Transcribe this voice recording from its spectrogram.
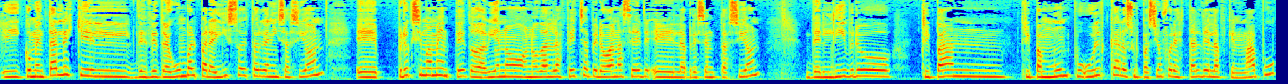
Y comentarles que el- desde Tragún Valparaíso, esta organización, eh, próximamente, todavía no, no dan la fecha, pero van a hacer eh, la presentación del libro Tripan, Tripanmumpu Ulca, la usurpación forestal del Afkenmapu,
